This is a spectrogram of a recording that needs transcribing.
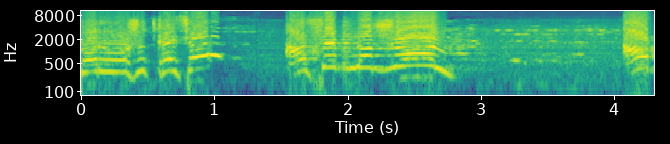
গরুর ওষুধ খাইছে? আসিফ নজরুল, আপ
